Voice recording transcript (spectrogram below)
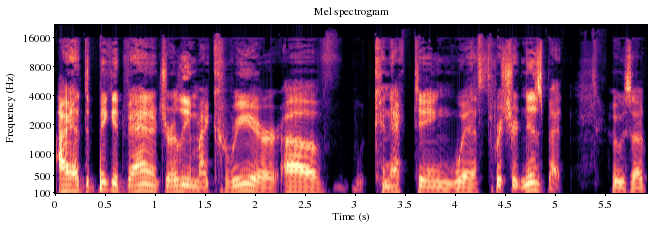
I had the big advantage early in my career of connecting with Richard Nisbett, who's a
